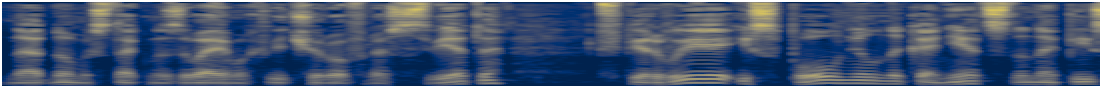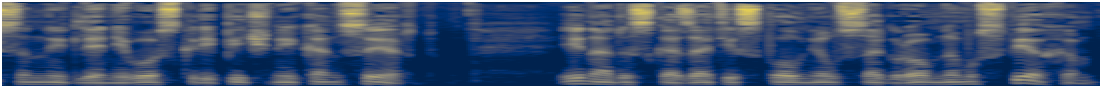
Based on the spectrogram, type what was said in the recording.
на одном из так называемых «вечеров рассвета» впервые исполнил, наконец-то, написанный для него скрипичный концерт. И, надо сказать, исполнил с огромным успехом,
